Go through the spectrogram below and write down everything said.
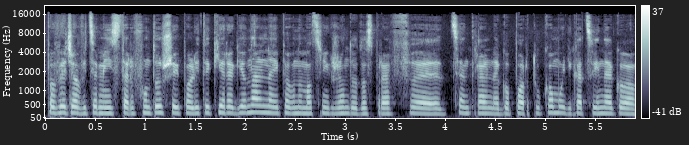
Powiedział wiceminister Funduszy i Polityki Regionalnej, pełnomocnik rządu do spraw e, Centralnego Portu Komunikacyjnego,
